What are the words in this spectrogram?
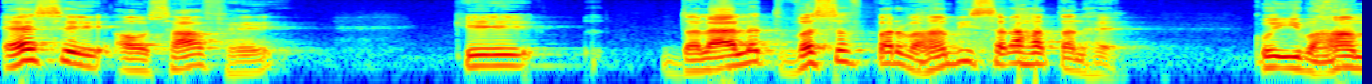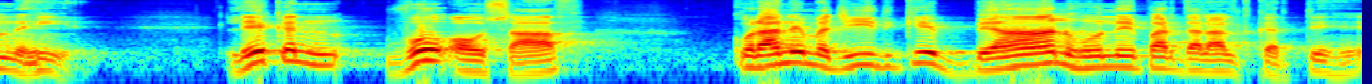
ایسے اوصاف ہیں کہ دلالت وصف پر وہاں بھی سراہتاً ہے، کوئی ابہام نہیں ہے۔ لیکن وہ اوصاف قرآن مجید کے بیان ہونے پر دلالت کرتے ہیں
